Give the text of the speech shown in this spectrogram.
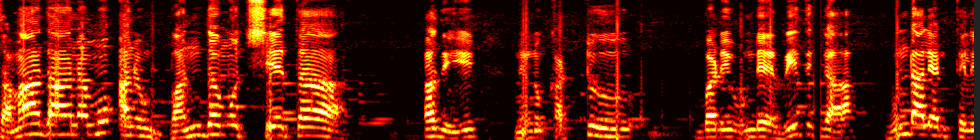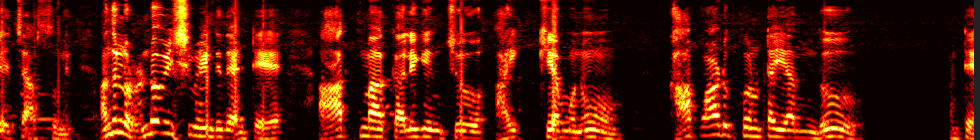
సమాధానము అను బంధము చేత. అది నిన్ను కట్టుబడి ఉండే రీతిగా ఉండాలి అని తెలియచేస్తుంది. అందులో రెండో విషయం ఏంటిది అంటే ఆత్మ కలిగించు ఐక్యమును కాపాడుకుంటయందు అంటే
